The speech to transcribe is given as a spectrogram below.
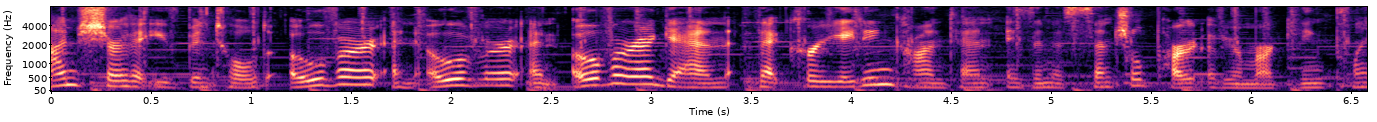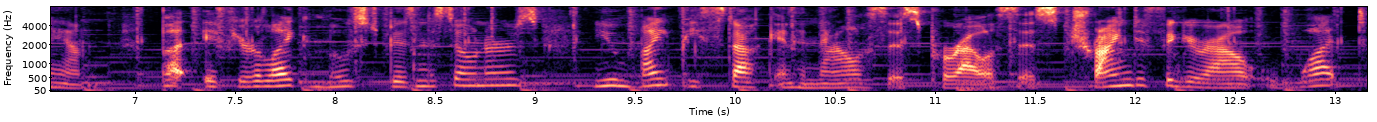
I'm sure that you've been told over and over and over again that creating content is an essential part of your marketing plan. But if you're like most business owners, you might be stuck in analysis paralysis trying to figure out what,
